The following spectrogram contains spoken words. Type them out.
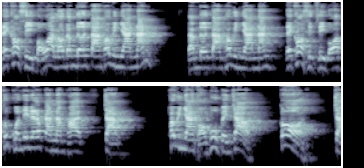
ในข้อ 4 บอกว่าเราดำเนินตามพระวิญญาณนั้นดำเนินตามพระวิญญาณนั้น ในข้อ 14 บอกว่าทุกคนที่ได้รับการนำพาจากพระวิญญาณของผู้เป็นเจ้า ก็จะ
